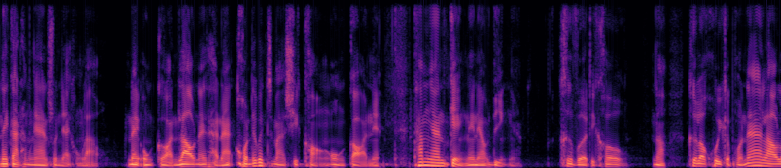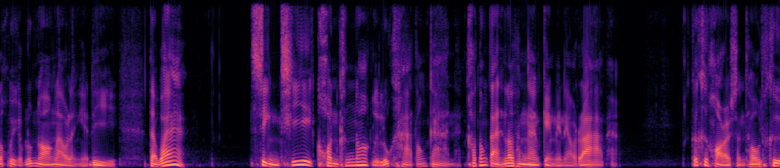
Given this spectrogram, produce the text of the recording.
ในการทำงานส่วนใหญ่ของเราในองค์กรเราในฐานะคนที่เป็นสมาชิกขององค์กรเนี่ยทำงานเก่งในแนวดิ่งเนี่ยคือ vertical เนาะคือเราคุยกับหัวหน้าเราเราคุยกับลูกน้องเราอะไรเงี้ยดี แต่ว่าสิ่งที่คนข้างนอกหรือลูกค้าต้องการน่ะเขาต้องการให้เราทำงานเก่งในแนวราบฮะ ก็คือ horizontal คือ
